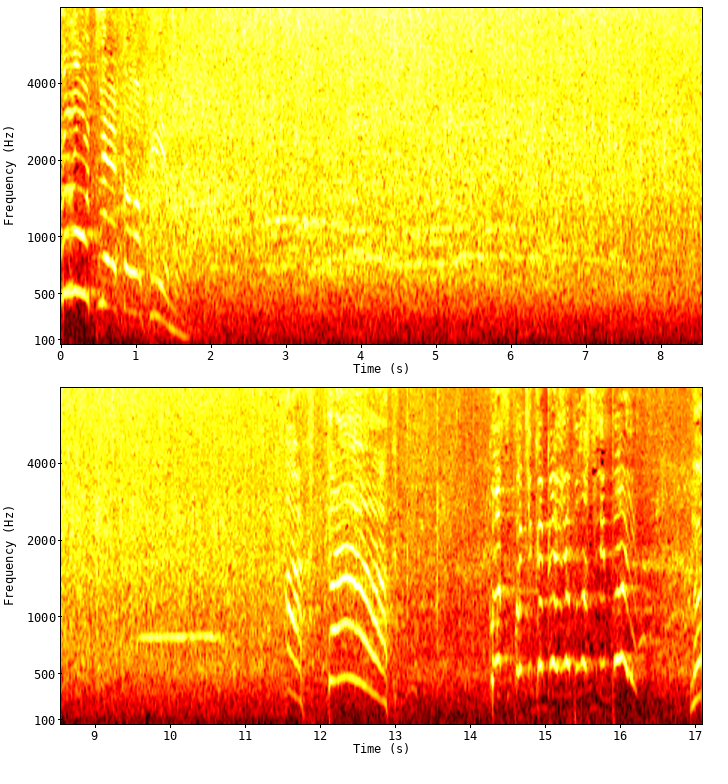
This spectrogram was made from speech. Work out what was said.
грудь для этого крема? Ах так! Господи, какая я была слепая! Ну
